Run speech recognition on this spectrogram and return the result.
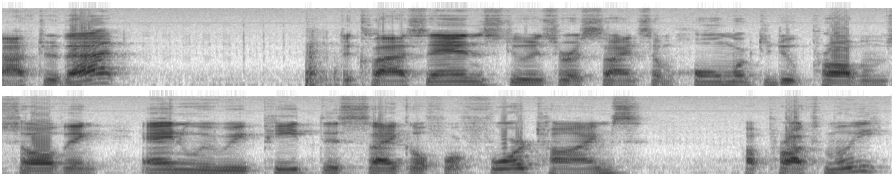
After that, the class ends, students are assigned some homework to do problem solving, and we repeat this cycle for four times approximately,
